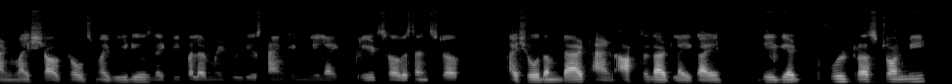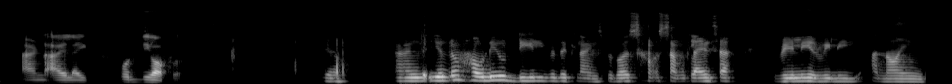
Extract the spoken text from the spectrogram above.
and my shout outs, my videos. Like people have made videos thanking me, like great service and stuff. I show them that, and after that, like I they get full trust on me, and I like put the offer. Yeah. And you know, how do you deal with the clients? Because some clients are really, really annoying.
